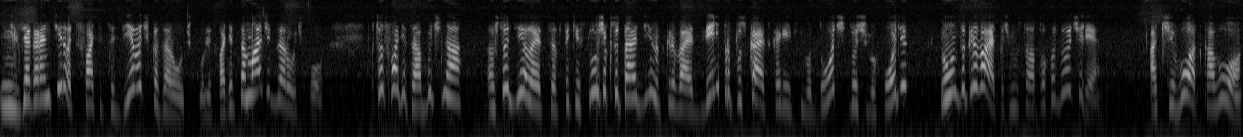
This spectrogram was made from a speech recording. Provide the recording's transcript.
нельзя гарантировать, схватится девочка за ручку или схватится мальчик за ручку. Кто схватится? Обычно э, что делается в таких случаях? Кто-то один открывает дверь, пропускает, скорее всего, дочь, дочь выходит, и он закрывает. Почему стало плохо дочери? От чего, от кого?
